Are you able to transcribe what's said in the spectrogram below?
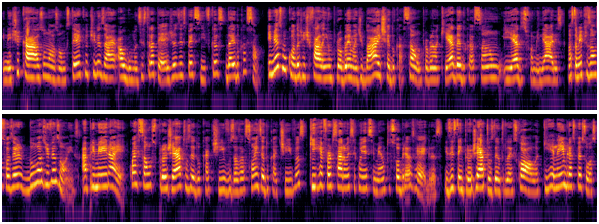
E neste caso, nós vamos ter que utilizar algumas estratégias específicas da educação. E mesmo quando a gente fala em um problema de baixa educação, um problema que é da educação e é dos familiares, nós também precisamos fazer duas divisões. A primeira é quais são os projetos educativos, as ações educativas que reforçaram esse conhecimento sobre as regras. Existem projetos dentro da escola que relembrem as pessoas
